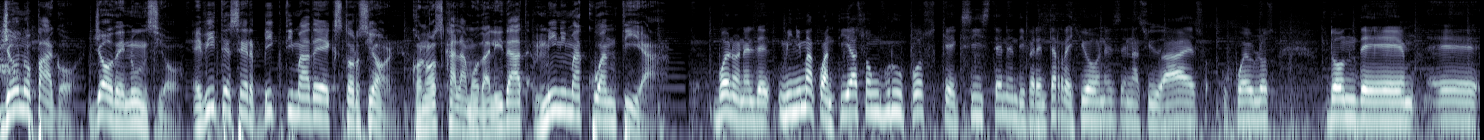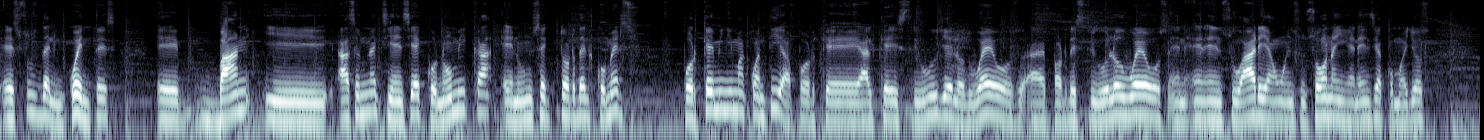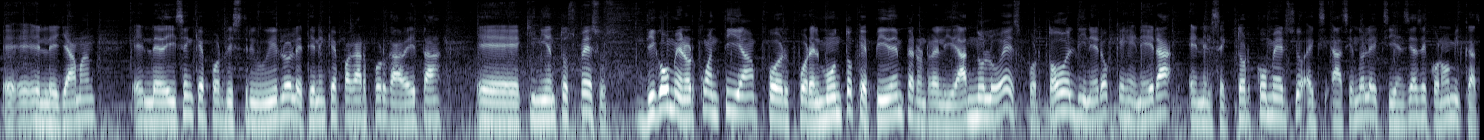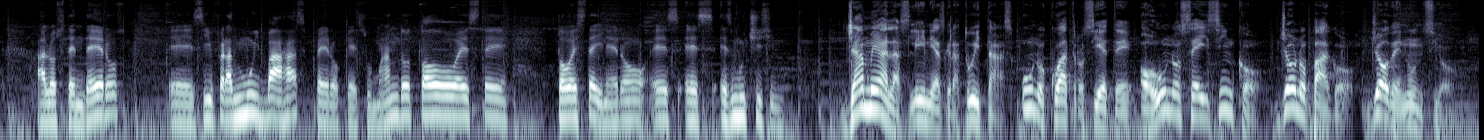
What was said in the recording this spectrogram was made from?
Yo no pago, yo denuncio. Evite ser víctima de extorsión. Conozca la modalidad mínima cuantía. Bueno, en el de mínima cuantía son grupos que existen en diferentes regiones, en las ciudades o pueblos, donde eh, estos delincuentes eh, van y hacen una exigencia económica en un sector del comercio. ¿Por qué mínima cuantía? Porque al que distribuye los huevos, eh, por distribuir los huevos en, su área o en su zona de injerencia, como ellos le llaman, le dicen que por distribuirlo le tienen que pagar por gaveta 500 pesos. Digo menor cuantía por, por el monto que piden, pero en realidad no lo es, por todo el dinero que genera en el sector comercio, haciéndole exigencias económicas a los tenderos, eh, cifras muy bajas, pero que sumando todo este, todo este dinero es, es, es muchísimo. Llame a las líneas gratuitas 147 o 165. Yo no pago, yo denuncio.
